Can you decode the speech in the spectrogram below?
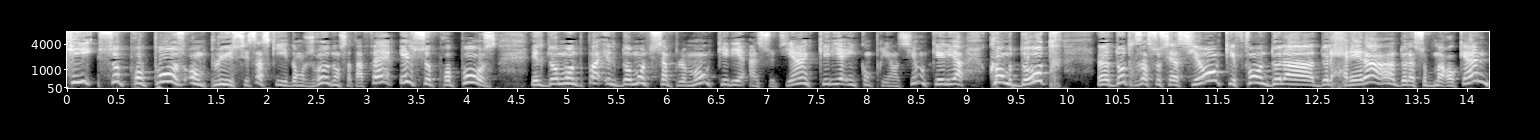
qui se propose en plus, c'est ça ce qui est dangereux dans cette affaire, il se propose, il demande pas, il demande simplement qu'il y ait un soutien, qu'il y ait une compréhension, qu'il y a comme d'autres euh, d'autres associations qui font de la de l'harira, hein, de la soupe marocaine,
